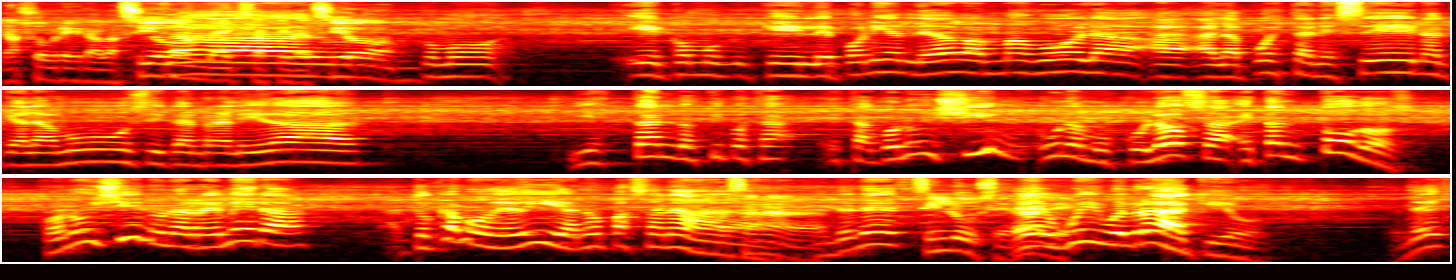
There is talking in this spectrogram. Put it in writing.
La sobregrabación, Claro, la exageración. Como, eh, como que le ponían, le daban más bola a, a la puesta en escena que a la música en realidad. Y están los tipos, está, está con un jean, una musculosa, están todos con un jean, una remera. Tocamos de día, no pasa nada. No pasa nada. ¿Entendés? Sin luces, Eh, dale. we will rock you. ¿Entendés?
